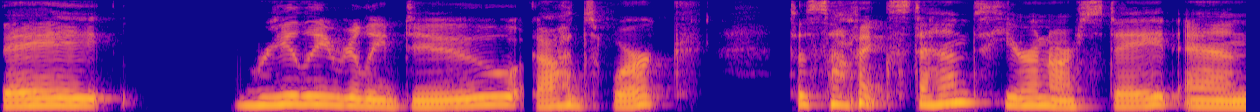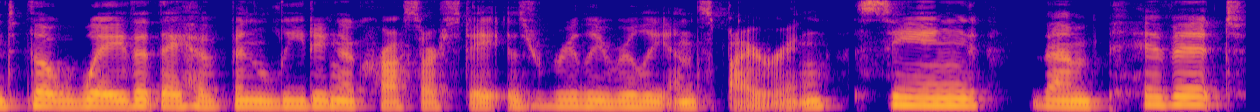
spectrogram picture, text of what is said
they really, really do God's work to some extent here in our state. And the way that they have been leading across our state is really, really inspiring. Seeing them pivot,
